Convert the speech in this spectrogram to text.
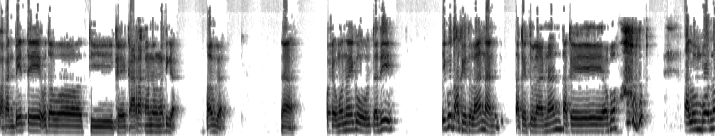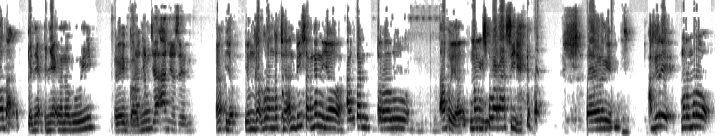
pakan PT utawa digawe karak ngono ngerti gak? Paham gak? Nah, koyo ngono iku. Dadi iku tak gawe tak dolanan, tak apa? tak lumpukno, tak benyek-benyek ngono kuwi, kayak banyu. kerjaan ya, Sen. Ah, yo, yo nggak kurang kerjaan bisa kan yo aku kan terlalu apa ya mengeksplorasi. Akhirnya moro-moro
